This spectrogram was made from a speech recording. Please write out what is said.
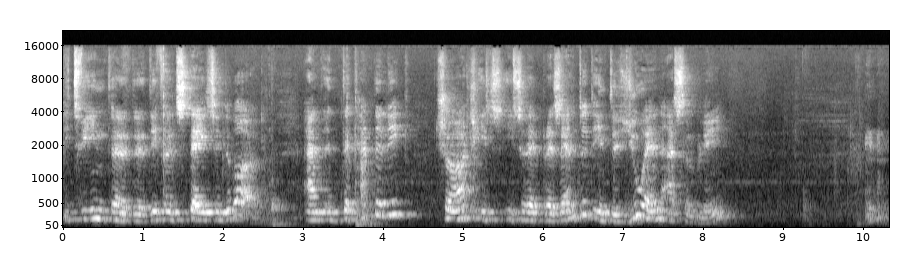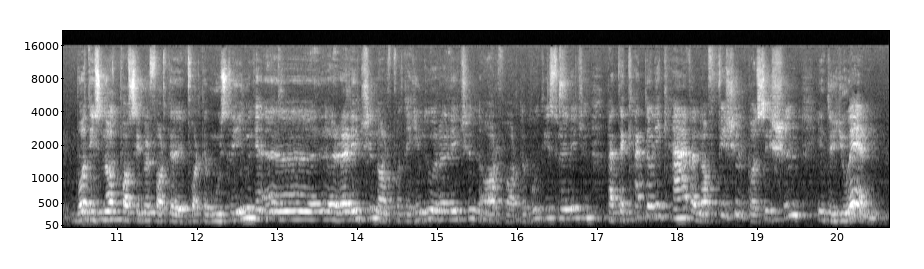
between the, the different states in the world. And the Catholic Church is, is represented in the UN Assembly, what is not possible for the, for the Muslim uh, religion or for the Hindu religion or for the Buddhist religion, but the Catholic have an official position in the UN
